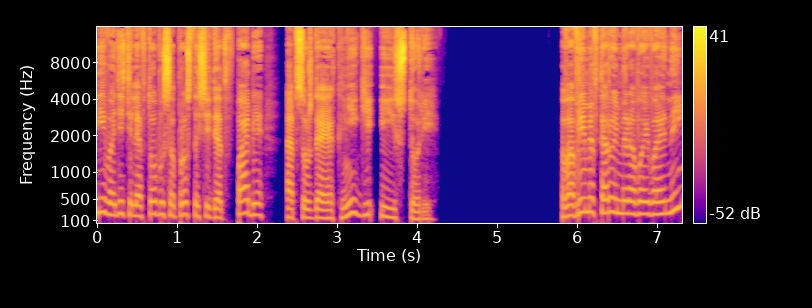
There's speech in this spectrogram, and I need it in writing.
и водитель автобуса просто сидят в пабе, обсуждая книги и истории. Во время Второй мировой войны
